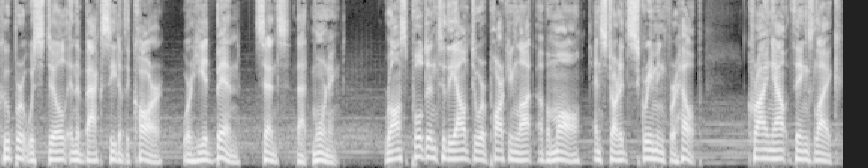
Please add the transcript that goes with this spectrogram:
Cooper was still in the back seat of the car where he had been since that morning. Ross pulled into the outdoor parking lot of a mall and started screaming for help, crying out things like,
